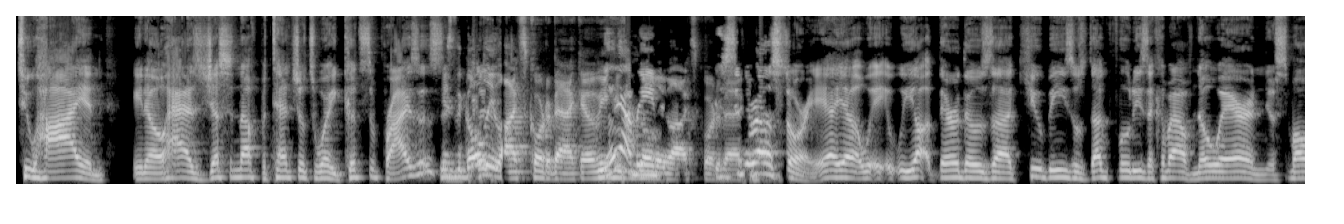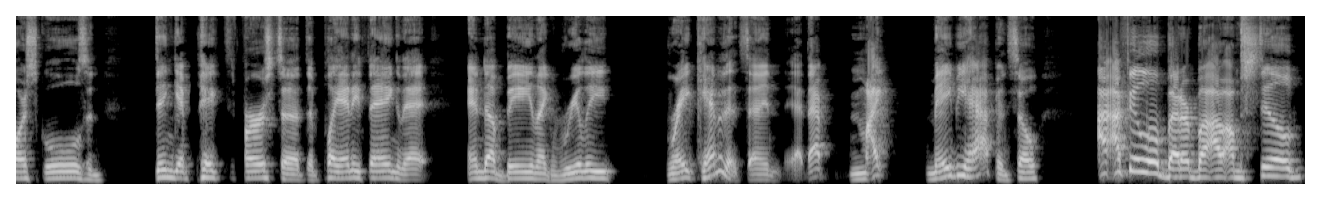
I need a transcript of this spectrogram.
too high and you know, has just enough potential to where he could surprise us. He's the Goldilocks quarterback. Oh, yeah, I mean, Goldilocks quarterback. Cinderella story. Yeah, yeah. We, we there are those uh, QBs, those Doug Fluties that come out of nowhere and you know, smaller schools and didn't get picked first to to play anything that end up being like really great candidates, and that might maybe happen. So I, I feel a little better, but I, I'm still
